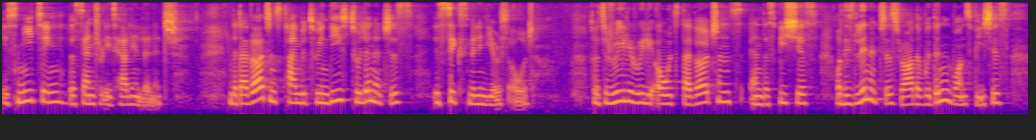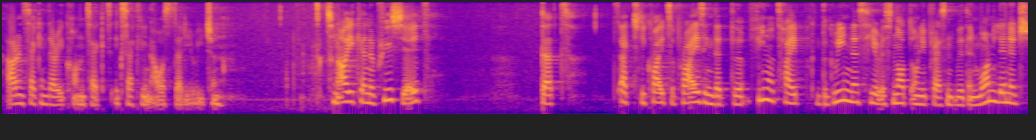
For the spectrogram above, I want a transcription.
is meeting the central Italian lineage. And the divergence time between these two lineages is six million years old. So it's a really, really old divergence, and the species, or these lineages rather, within one species are in secondary contact exactly in our study region. So now you can appreciate that it's actually quite surprising that the phenotype, the greenness here, is not only present within one lineage,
